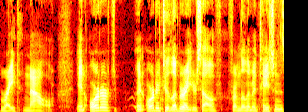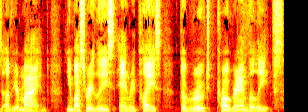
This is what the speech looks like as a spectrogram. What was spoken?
right now. In order to, in order to liberate yourself from the limitations of your mind, you must release and replace the root program beliefs.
